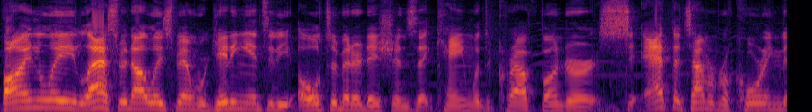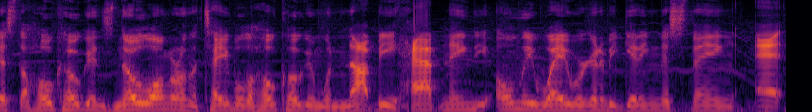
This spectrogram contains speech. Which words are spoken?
finally, last but not least, man, we're getting into the Ultimate Editions that came with the crowdfunder. At the time of recording this, the Hulk Hogan's no longer on the table. The Hulk Hogan would not be happening. The only way we're going to be getting this thing at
